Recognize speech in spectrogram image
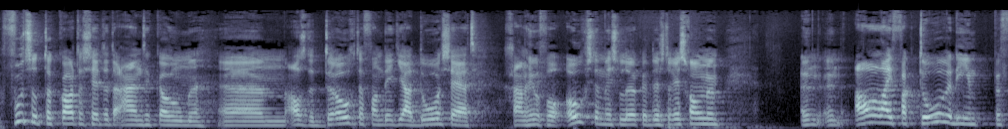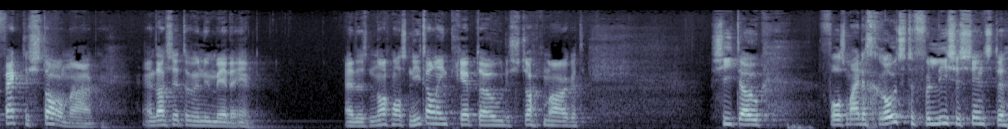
voedseltekorten zitten eraan te komen. Um, als de droogte van dit jaar doorzet, gaan heel veel oogsten mislukken. Dus er is gewoon een, een, een allerlei factoren die een perfecte storm maken. En daar zitten we nu middenin. En dus nogmaals, niet alleen crypto, de stockmarket ziet ook volgens mij de grootste verliezen sinds de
